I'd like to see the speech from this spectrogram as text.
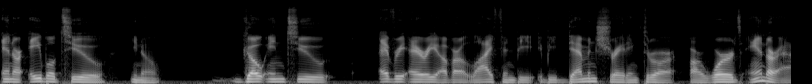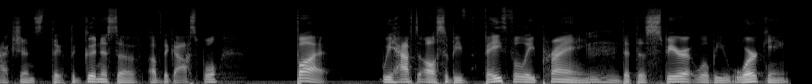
and are able to, you know, go into every area of our life and be be demonstrating through our, our words and our actions the, the goodness of, of the gospel. But we have to also be faithfully praying Mm-hmm. that the Spirit will be working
